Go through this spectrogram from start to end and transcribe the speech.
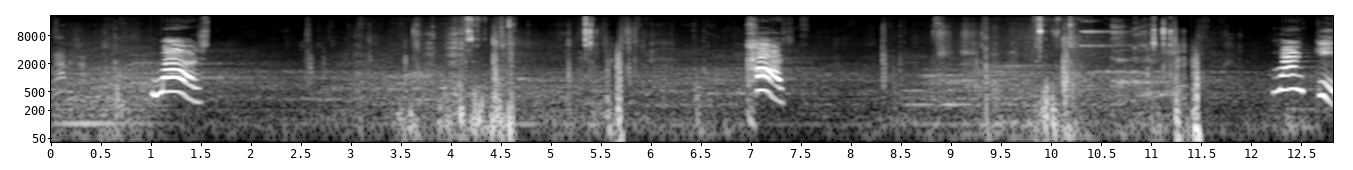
หน้าไปค่ะ Bird. Cat. Monkey.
